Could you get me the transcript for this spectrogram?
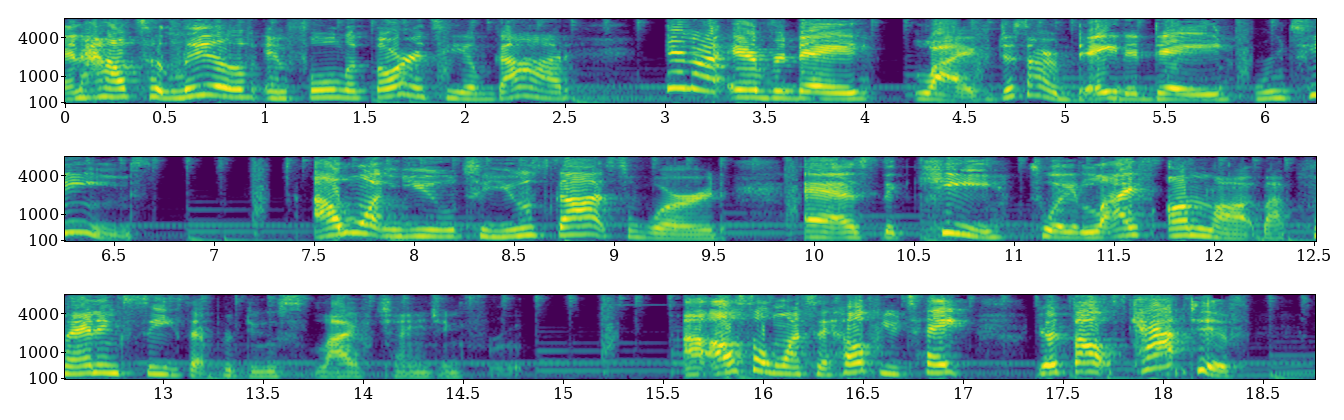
and how to live in full authority of God in our everyday life, just our day to day routines. I want you to use God's word as the key to a life unlocked by planting seeds that produce life changing fruit. I also want to help you take your thoughts captive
